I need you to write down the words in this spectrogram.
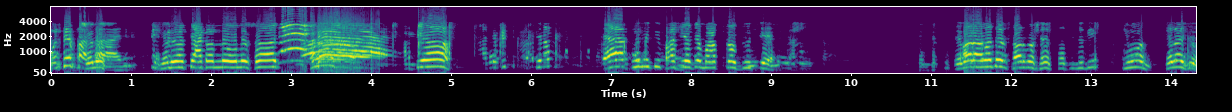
ওরে বাবা। চলে যাচ্ছে আটান্ন উনষাট আটিয়া আটিয়া এক মিনিটই ফাটিয়েছে মাত্র দুইটে। এবার আমাদের সর্বশেষ প্রতিযোগী ইমন চলে আসো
